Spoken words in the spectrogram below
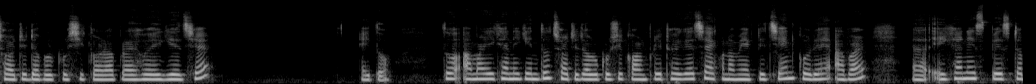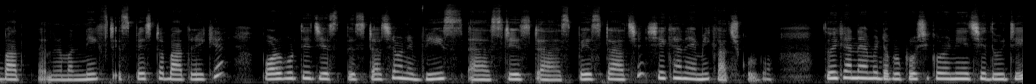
ছয়টি ডাবল ক্রোশি করা প্রায় হয়ে গিয়েছে। এই তো তো আমার এখানে কিন্তু ছটি ডবল ক্রোশি কমপ্লিট হয়ে গেছে। এখন আমি একটি চেন করে আবার এখানে স্পেসটা বাদ মানে নেক্সট স্পেসটা বাদ রেখে পরবর্তী যে স্পেসটা আছে মানে ভিস স্টেজ স্পেসটা আছে, সেখানে আমি কাজ করব। তো এখানে আমি ডাবল ক্রোশি করে নিয়েছি দুইটি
